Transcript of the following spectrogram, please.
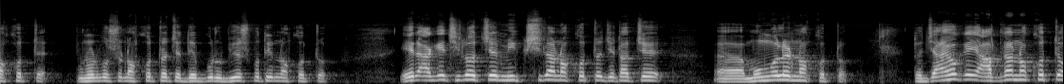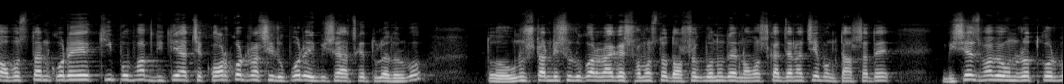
নক্ষত্রে। পুনর্বসু নক্ষত্র হচ্ছে দেবগুরু বৃহস্পতির নক্ষত্র। এর আগে ছিল হচ্ছে মৃগশিরা নক্ষত্র, যেটা হচ্ছে মঙ্গলের নক্ষত্র। তো যাই হোক, এই আদ্রা নক্ষত্রে অবস্থান করে কি প্রভাব দিতে যাচ্ছে কর্কট রাশির উপর, এই বিষয়ে আজকে তুলে ধরবো। তো অনুষ্ঠানটি শুরু করার আগে সমস্ত দর্শক বন্ধুদের নমস্কার জানাচ্ছি এবং তার সাথে বিশেষভাবে অনুরোধ করব,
